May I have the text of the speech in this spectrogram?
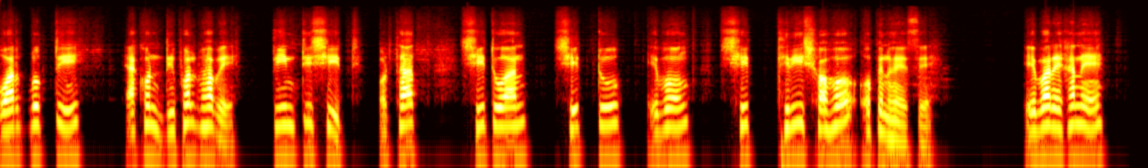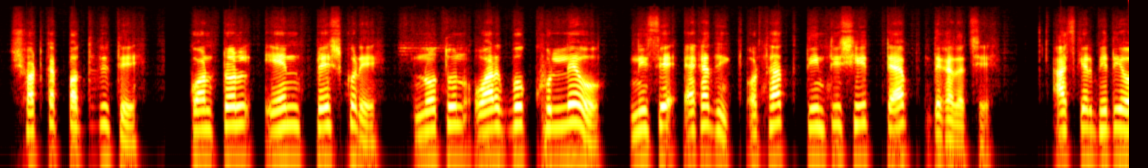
ওয়ার্কবুকটি এখন ডিফল্টভাবে তিনটি শিট, অর্থাৎ শিট ওয়ান, শিট টু এবং শিট থ্রি সহ ওপেন হয়েছে। এবার এখানে শর্টকাট পদ্ধতিতে কন্ট্রোল এন প্রেস করে নতুন ওয়ার্কবুক খুললেও নিচে একাধিক, অর্থাৎ তিনটি শিট ট্যাব দেখা যাচ্ছে। আজকের ভিডিও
